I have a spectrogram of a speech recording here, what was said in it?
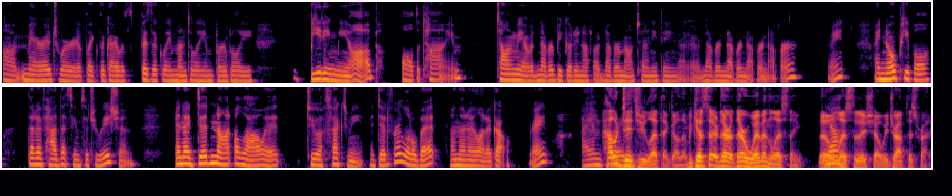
um, marriage where like the guy was physically, mentally, and verbally beating me up all the time, telling me I would never be good enough, I would never amount to anything, I would never, never, never, never. Right? I know people that have had that same situation. And I did not allow it to affect me. I did for a little bit and then I let it go. Right? I am. How did you let that go though? Because there there there are women listening. They'll Yeah. listen to this show. We dropped this Friday.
